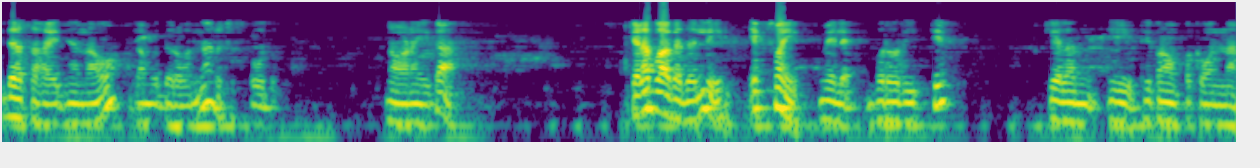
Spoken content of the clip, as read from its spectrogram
ಇದರ ಸಹಾಯದಿಂದ ನಾವು ಲಂಬ ದೂರವನ್ನು ರಚಿಸಬಹುದು. ನೋಡೋಣ ಈಗ. ಕೆಳಭಾಗದಲ್ಲಿ ಎಕ್ಸ್ ವೈ ಮೇಲೆ ಬರೋ ರೀತಿ ಕೆಲ ಈ ತ್ರಿಕೋನ ಪಕ್ಕವನ್ನು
